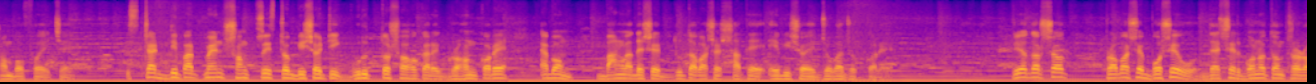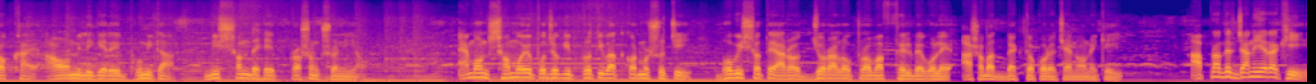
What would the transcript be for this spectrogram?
সম্ভব হয়েছে। স্টেট ডিপার্টমেন্ট সংশ্লিষ্ট বিষয়টি গুরুত্ব সহকারে গ্রহণ করে এবং বাংলাদেশের দূতাবাসের সাথে এ বিষয়ে যোগাযোগ করে। প্রিয় দর্শক, প্রবাসে বসেও দেশের গণতন্ত্র রক্ষায় আওয়ামী লীগের এই ভূমিকা নিঃসন্দেহে প্রশংসনীয়। এমন সময়োপযোগী প্রতিবাদ কর্মসূচি ভবিষ্যতে আরও জোরালো প্রভাব ফেলবে বলে আশাবাদ ব্যক্ত করেছেন অনেকেই। আপনাদের জানিয়ে রাখি,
